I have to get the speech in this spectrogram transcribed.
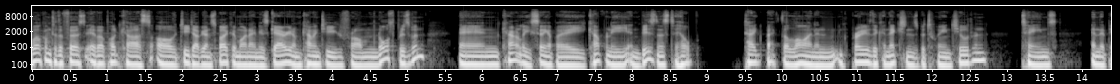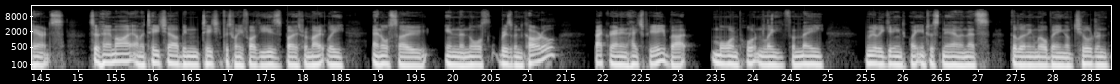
welcome to the first ever podcast of GW Unspoken. My name is Garry, and I'm coming to you from North Brisbane and currently setting up a company and business to help take back the line and improve the connections between children, teens, and their parents. So, who am I? I'm a teacher. I've been teaching for 25 years, both remotely and also in the North Brisbane corridor. Background in HPE, but more importantly for me, really getting to my interest now, and that's the learning well-being of children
